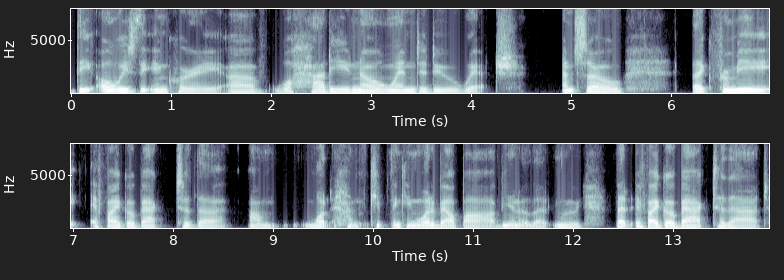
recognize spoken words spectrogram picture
the always the inquiry of, well, how do you know when to do which? And so like for me, if I go back to the um, what I keep thinking, what about Bob? You know, that movie. But if I go back to that,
